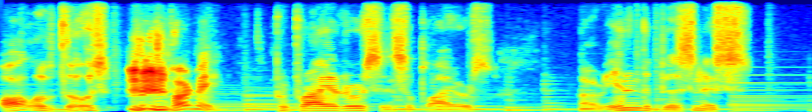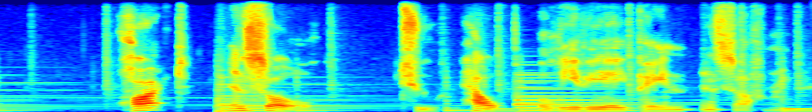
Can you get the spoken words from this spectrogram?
all of those, pardon me, proprietors and suppliers are in the business, heart and soul, to help alleviate pain and suffering.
